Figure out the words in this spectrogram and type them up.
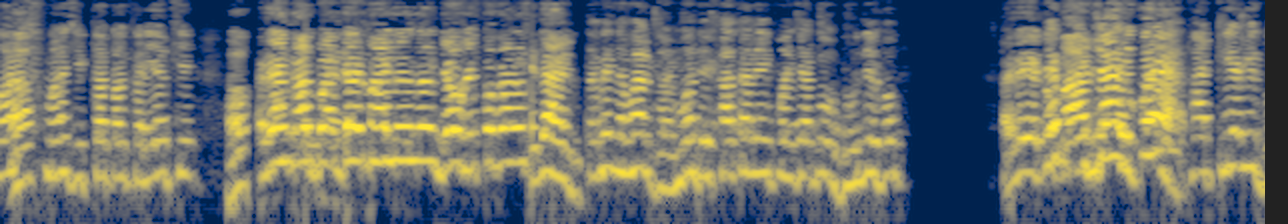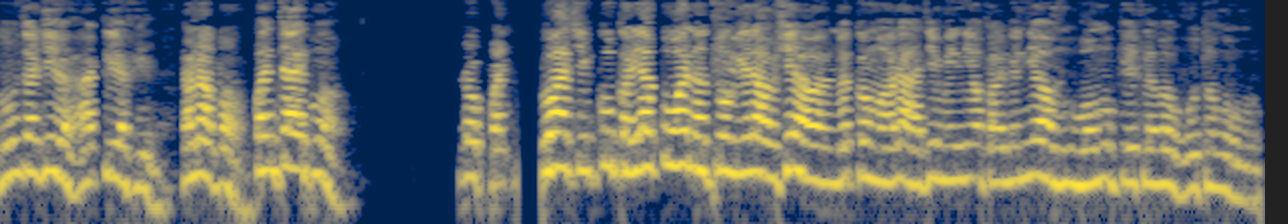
મારા- મારા સિક્કા તાલ તમે તમારા ઘરમાં દેખાતા નહીં પંચાયત ધૂળ દેખો. અરે પંચાયત ઉપર આટલી આટલી ધૂમ ચડી આટલી આટલી પંચાયતમાં. જો આ સિક્કો કરી આપતો હોય ને તો વેર આવશે હવે નકર મારા હાજી મિનિયા કરી મિનિયા હું હોમું કે એટલે ઊભો થવો હું.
